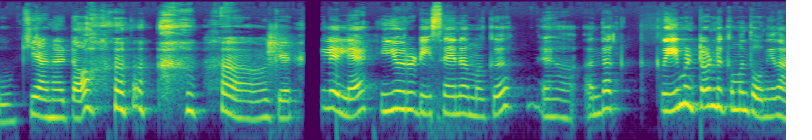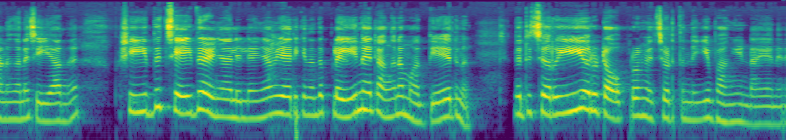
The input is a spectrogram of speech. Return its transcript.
കുക്കിയാണ് കേട്ടോ. ഓക്കെ ഇല്ലല്ലേ ഈ ഒരു ഡിസൈൻ നമുക്ക് എന്താ ക്രീം ഇട്ടുകൊണ്ട് നിൽക്കുമ്പോൾ തോന്നിയതാണ് ഇങ്ങനെ ചെയ്യാമെന്ന് പക്ഷേ ഇത് ചെയ്ത് കഴിഞ്ഞാലില്ലേ ഞാൻ വിചാരിക്കുന്നത് പ്ലെയിനായിട്ട് അങ്ങനെ മതിയായിരുന്നു. എന്നിട്ട് ചെറിയൊരു ടോപ്പറും വെച്ചെടുത്തിട്ടുണ്ടെങ്കിൽ ഭംഗി ഉണ്ടായേനെ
